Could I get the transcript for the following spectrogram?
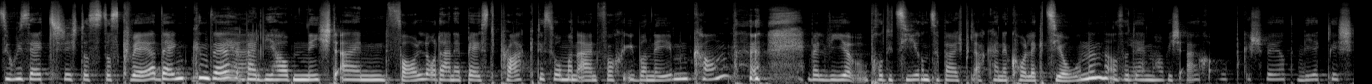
zusätzlich das, das Querdenkende, ja. weil wir haben nicht einen Fall oder eine Best Practice, wo man einfach übernehmen kann, weil wir produzieren zum Beispiel auch keine Kollektionen, also ja. dem habe ich auch abgeschwert, wirklich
